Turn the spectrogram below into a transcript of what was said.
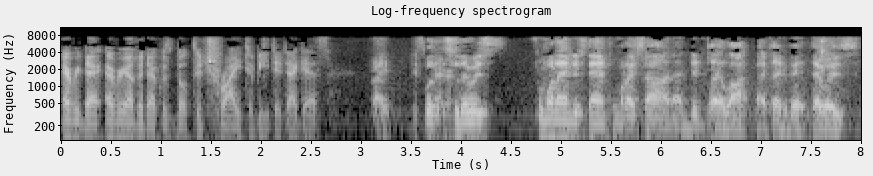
every deck, every other deck was built to try to beat it, I guess. Right. Well, so there was, from what I understand, from what I saw, and I did play a lot, but I played a bit. There was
